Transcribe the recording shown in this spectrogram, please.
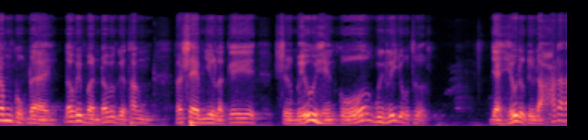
trong cuộc đời đối với mình, đối với người thân phải xem như là cái sự biểu hiện của nguyên lý vô thường. Và hiểu được điều đó đó,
